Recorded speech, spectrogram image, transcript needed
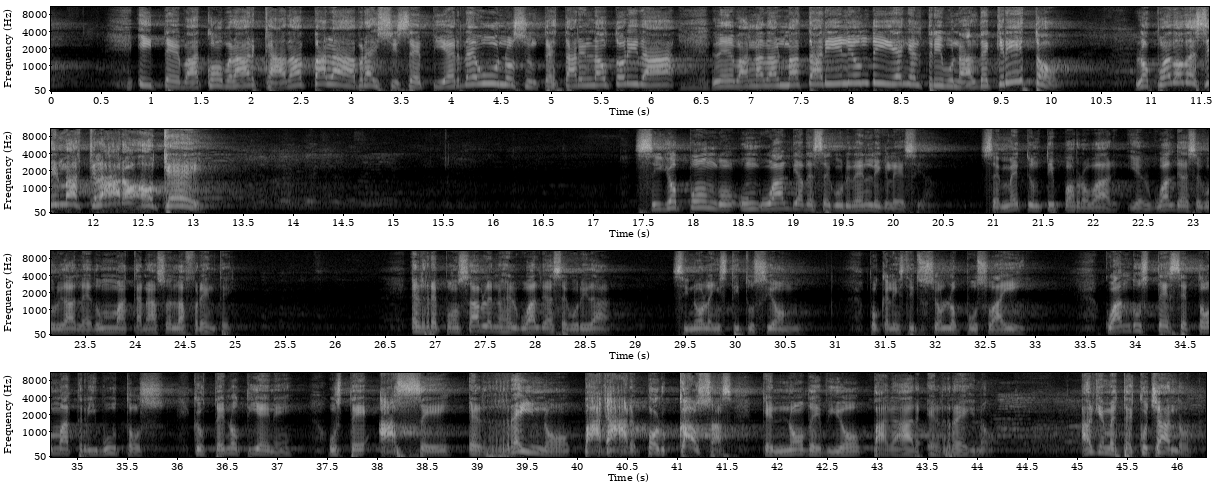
y te va a cobrar cada palabra. Y si se pierde uno, si usted está en la autoridad, le van a dar matarile un día en el tribunal de Cristo. ¿Lo puedo decir más claro o qué? Si yo pongo un guardia de seguridad en la iglesia, se mete un tipo a robar y el guardia de seguridad le da un macanazo en la frente, el responsable no es el guardia de seguridad, sino la institución, porque la institución lo puso ahí. Cuando usted se toma tributos que usted no tiene, usted hace el reino pagar por cosas que no debió pagar el reino. ¿Alguien me está escuchando?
